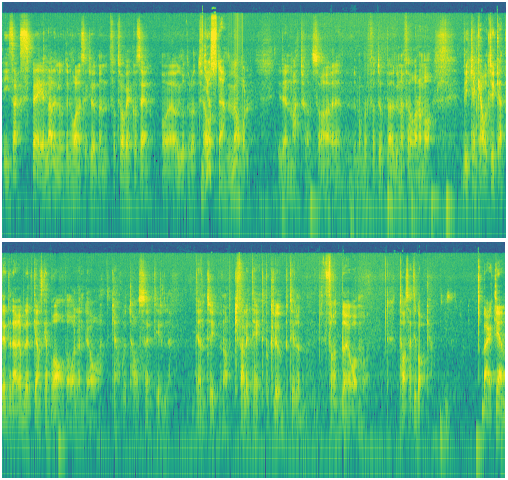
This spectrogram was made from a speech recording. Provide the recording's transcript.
Isak spelade mot den holländska klubben för två veckor sedan och, och gjorde då två mål i den matchen. Så eh, de har väl fått upp ögonen för honom och vi kan kanske tycka att det, det där är väl ett ganska bra val ändå att kanske ta sig till den typen av kvalitet på klubb till att för att börja om och ta sig tillbaka. Verkligen.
